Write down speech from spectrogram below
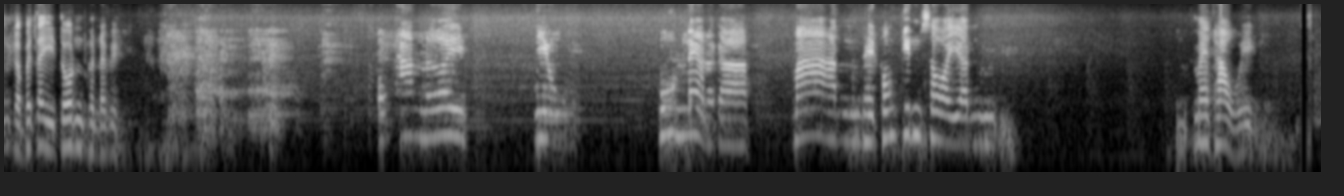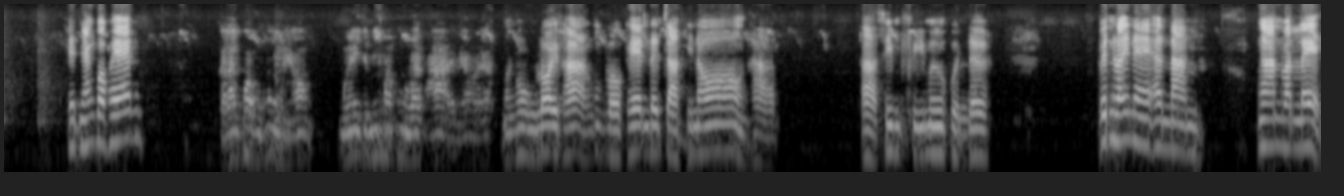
ทย์ก็ไปใต้ต้นเพิ่นได้ไปตกงานเลยหิวปูนแล้วแล้วก็มาอันเห็ดของกินซอยอันแม่เท่าอีกเห็ดหยังบ่แพนกำลังควบคุมพี่น้องมือนี้จะมีมาคุมร้อยผ้าเลยพี่น้องแล้วมันงงลอยผ้าของบ่แพนเด้อจากพี่น้องครับถ้าซิมฝีมือเพิ่นเด้อเป็นไรแน่อันนั้นงานวันแรก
